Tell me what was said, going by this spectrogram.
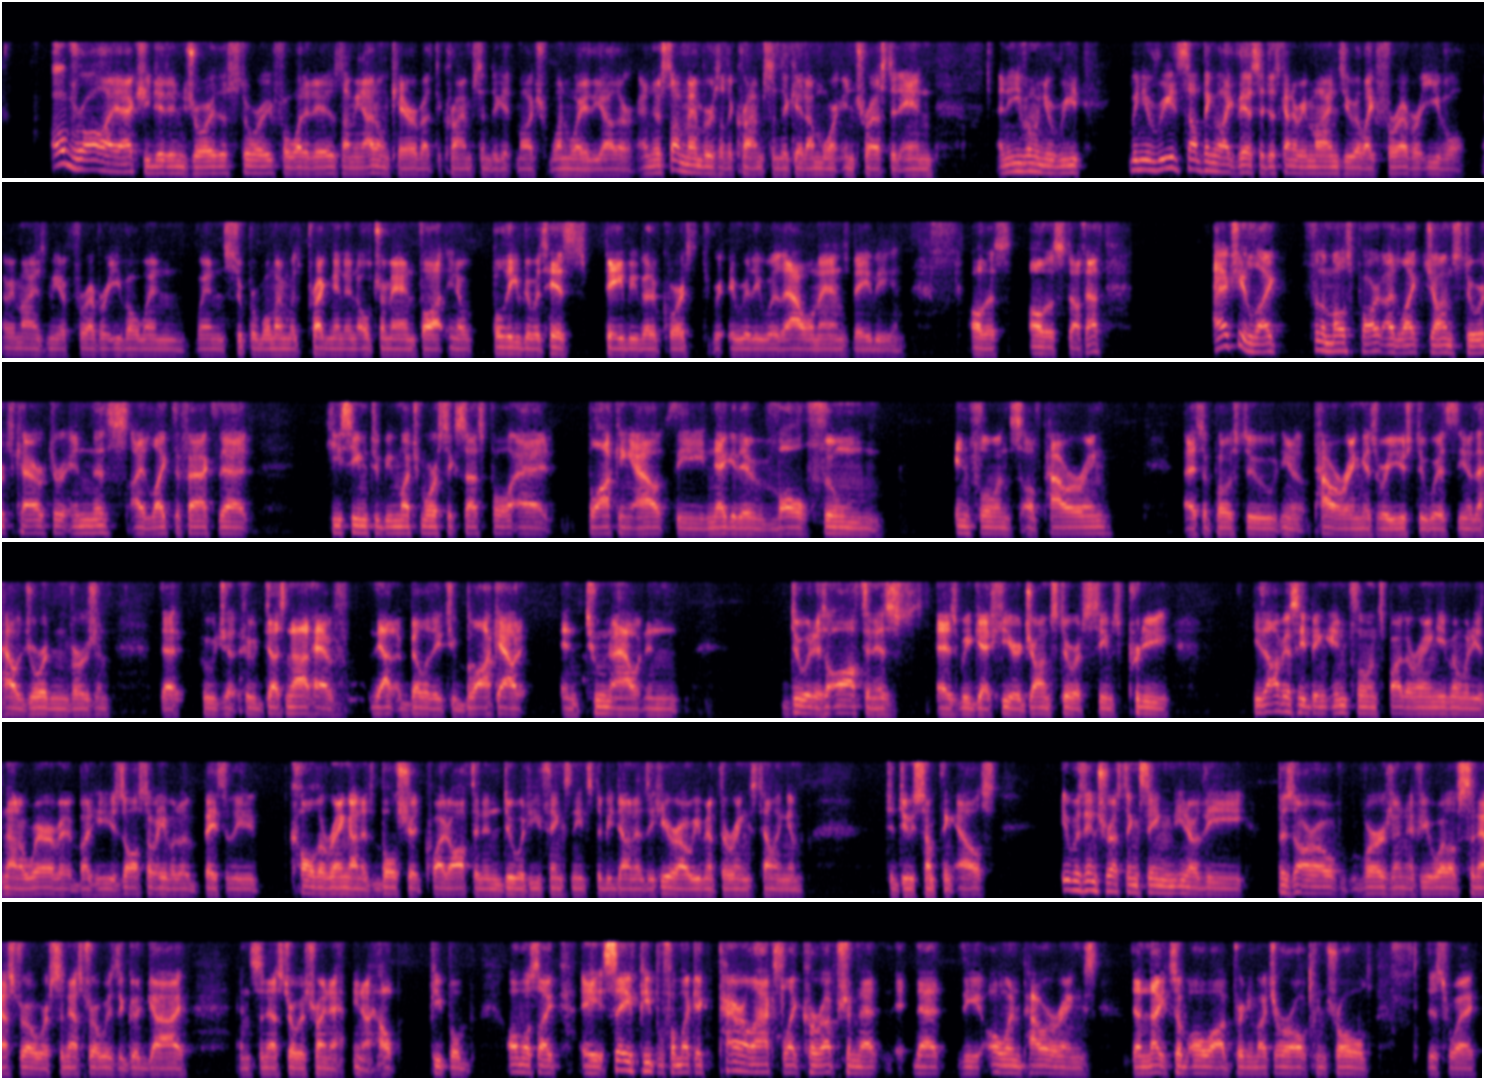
Overall, I actually did enjoy the story for what it is. I mean, I don't care about the crime syndicate much one way or the other. And there's some members of the crime syndicate I'm more interested in and even when you read when you read something like this, it just kind of reminds you of like Forever Evil. It reminds me of Forever Evil when when Superwoman was pregnant and Ultraman thought, you know, believed it was his baby, but of course it really was Owlman's baby and all this all this stuff. That I actually like for the most part, I like John Stewart's character in this. I like the fact that he seemed to be much more successful at blocking out the negative Volthoom influence of power ring as opposed to you know power ring as we're used to with you know the Hal Jordan version that who who does not have that ability to block out and tune out and do it as often as as we get here. John Stewart seems pretty he's obviously being influenced by the ring even when he's not aware of it, but he's also able to basically call the ring on its bullshit quite often and do what he thinks needs to be done as a hero, even if the ring's telling him to do something else. It was interesting seeing, you know, the Bizarro version, if you will, of Sinestro, where Sinestro was a good guy and Sinestro was trying to, you know, help people almost like a save people from like a parallax like corruption that that the Oan power rings, the Knights of Owab pretty much are all controlled this way.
